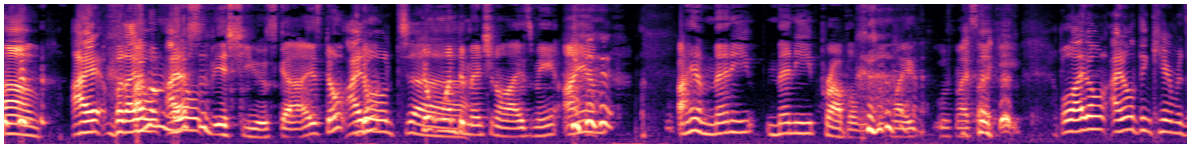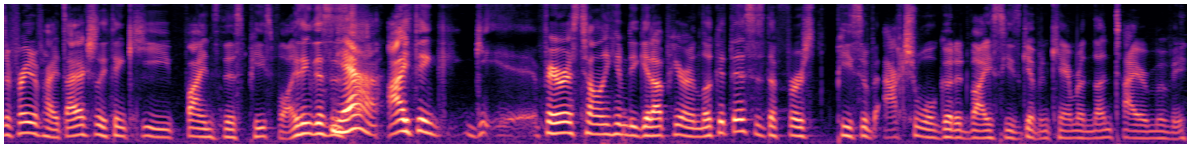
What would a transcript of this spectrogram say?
Um, I but I I'm a mess of issues, guys. Don't I don't don't, uh, don't one dimensionalize me. I am. I have many many problems with my with my psyche. Well, I don't. I don't think Cameron's afraid of heights. I actually think he finds this peaceful. I think this is. Yeah. I think G- Ferris telling him to get up here and look at this is the first piece of actual good advice he's given Cameron the entire movie.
